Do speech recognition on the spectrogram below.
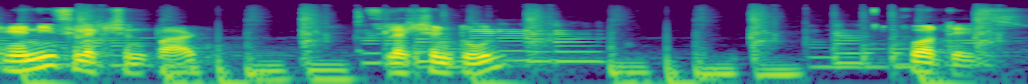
any selection part, selection tool for this.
